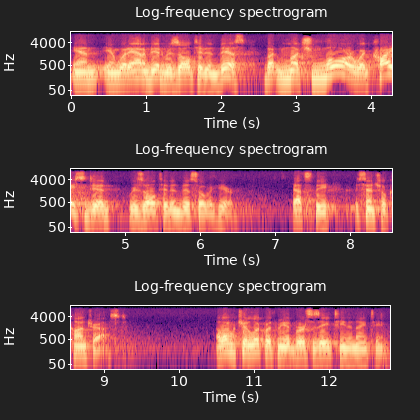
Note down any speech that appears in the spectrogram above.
and, and what Adam did resulted in this, but much more what Christ did resulted in this over here. That's the essential contrast. Now, I want you to look with me at verses 18 and 19.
